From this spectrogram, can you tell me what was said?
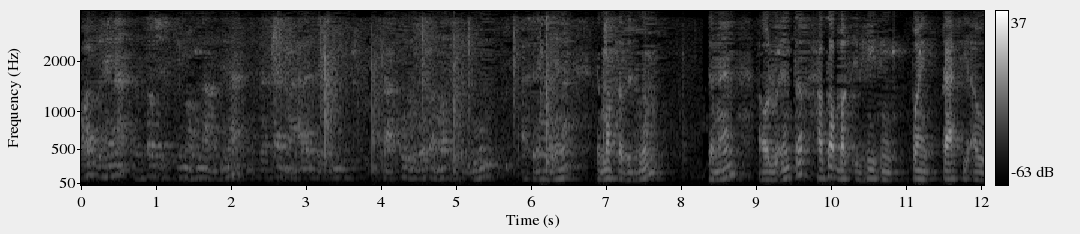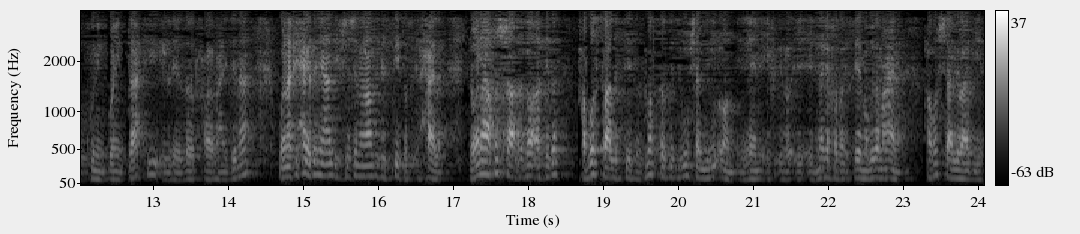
برضه هنا ال touch screen موجوده عندنا دخلنا على التكييف بتاع كل الاوضه master bedroom عشان هنا ال master bedroom تمام؟ أقول له enter هظبط ال heating point بتاعتي أو ال cooling point بتاعتي اللي هي درجة الحرارة اللي عايزينها. وأنا في حاجة ثانية عندي في الشاشة أنا عندي ال status الحالة. لو أنا هخش على الإضاءة كده هبص على ال status master bedroom chandelier on اللي هي النجفة الرئيسية الموجوده معانا. هخش على اللي بعديها.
